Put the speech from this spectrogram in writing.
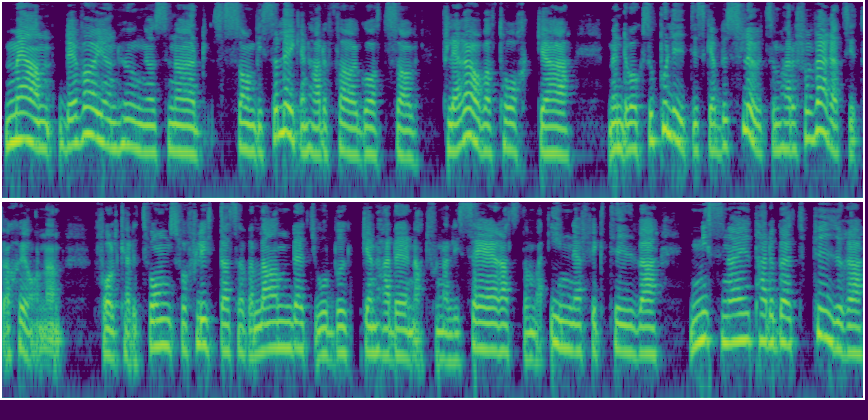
Men det var ju en hungersnöd som visserligen hade föregåtts av flera år av torka, men det var också politiska beslut som hade förvärrat situationen. Folk hade tvångsförflyttats över landet, jordbruken hade nationaliserats, de var ineffektiva, missnöjet hade börjat pyra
